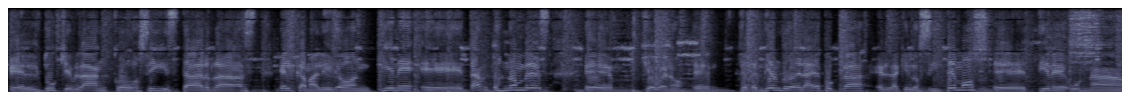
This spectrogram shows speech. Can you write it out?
el Duque Blanco, Siggy Stardust, el Camaleón. Tiene eh, tantos nombres eh, que, bueno, dependiendo de la época en la que lo citemos, tiene una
